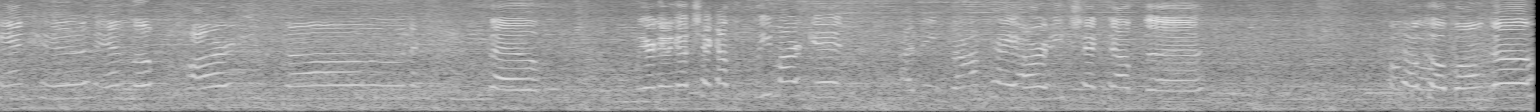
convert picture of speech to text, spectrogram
Cancun in the party zone. So we are gonna go check out the flea market. I think Dante already checked out the Coco Bongo.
